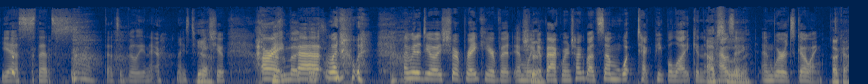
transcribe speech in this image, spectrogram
Yes, that's that's a billionaire. Nice to Yeah. meet you. All right, uh, when, when- I'm going to do a short break here, but and when we get back, we're going to talk about some what tech people like in their Absolutely. housing and where it's going. Okay.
